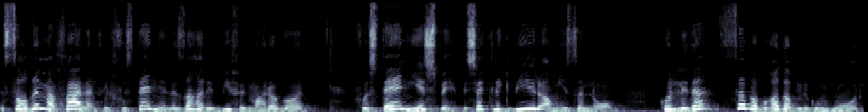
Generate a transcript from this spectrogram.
الصادمة فعلا في الفستان اللي ظهرت بيه في المهرجان. فستان يشبه بشكل كبير قميص النوم. كل ده سبب غضب الجمهور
